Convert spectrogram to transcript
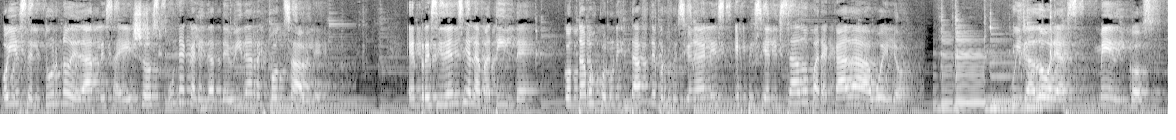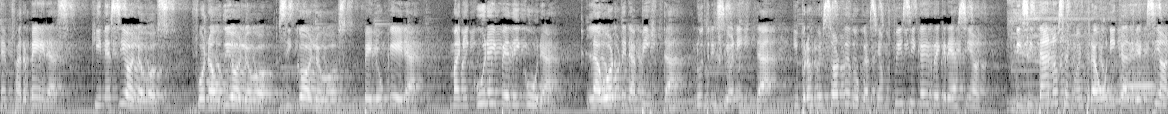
Hoy es el turno de darles a ellos una calidad de vida responsable. En Residencia La Matilde contamos con un staff de profesionales especializado para cada abuelo. Cuidadoras, médicos, enfermeras, kinesiólogos, fonoaudiólogo, psicólogos, peluquera, manicura y pedicura, labor terapista, nutricionista y profesor de educación física y recreación. Visítanos en nuestra única dirección,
